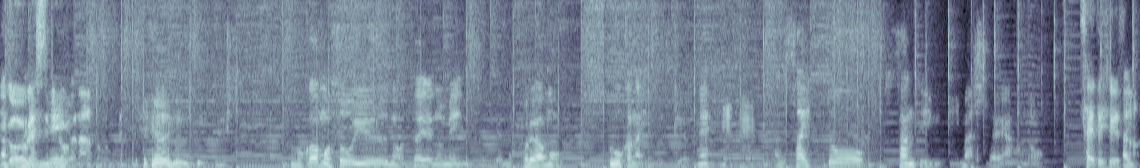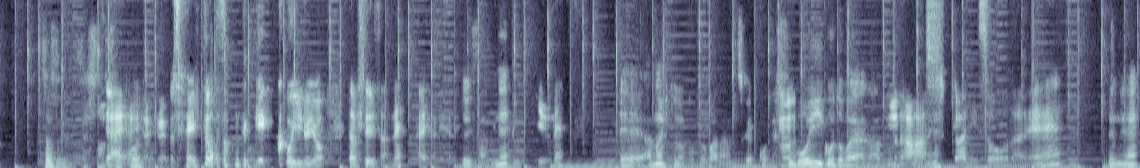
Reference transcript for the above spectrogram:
動かしてみようかなと思って。僕はもうそういうのを座右の銘にしてて、もうこれはもう動かないんですけどね。あの斉藤さんっていましたやん。あの斉藤ひとりさん。はそうそうそう。はいはいはいはい。斉藤さんって結構いるよ。多分ひとりさんね。はいはいはい。ひとりさんね。いるね。えーあの人の言葉なんですけど、これすごいいい言葉やなと思ってね。確かにそうだね。でね、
